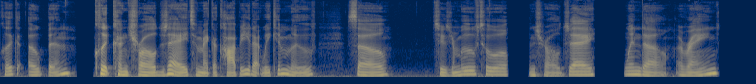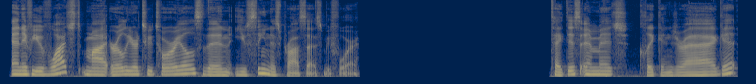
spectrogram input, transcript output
Click open. Click Control J to make a copy that we can move. So choose your move tool, Control J, window, arrange. And if you've watched my earlier tutorials, then you've seen this process before. Take this image, click and drag it.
